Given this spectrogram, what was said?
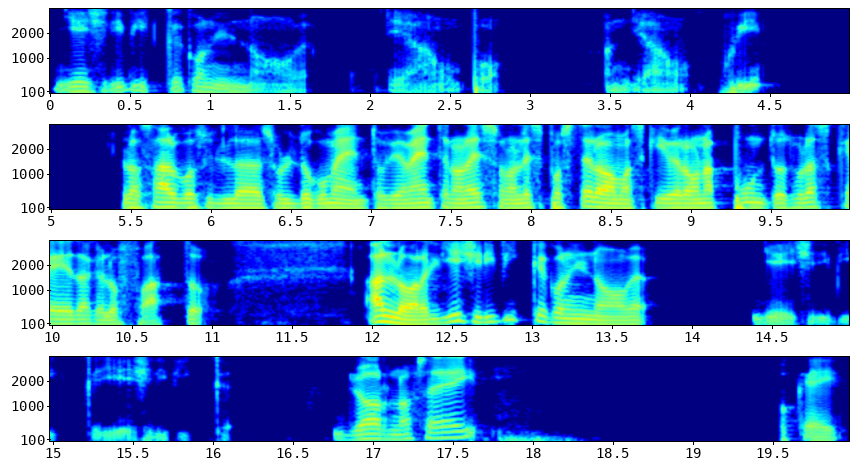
10 di picche con il 9. Vediamo un po'. Andiamo qui. Lo salvo sul sul documento, ovviamente non adesso non le sposterò, ma scriverò un appunto sulla scheda che l'ho fatto. Allora, il 10 di picche con il 9. 10 di picche, 10 di picche. Giorno 6. Okay.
